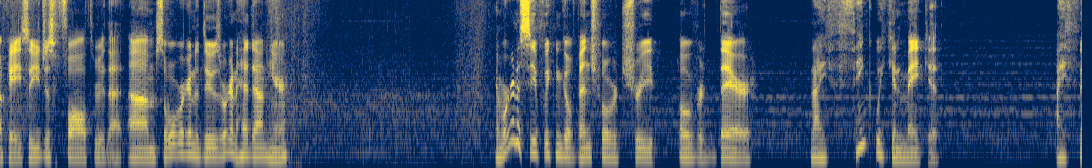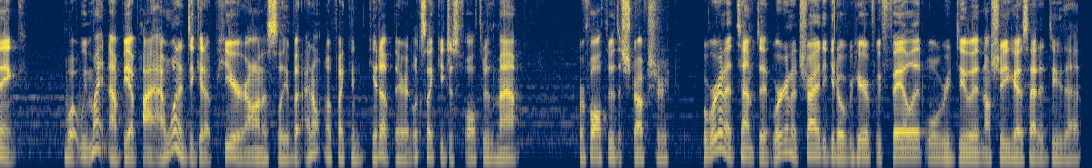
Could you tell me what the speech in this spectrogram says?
okay. So you just fall through that. Um, so what we're going to do is we're going to head down here. And we're going to see if we can go Vengeful Retreat over there. And I think we can make it. I think. What well, we might not be up high. I wanted to get up here, honestly, but I don't know if I can get up there. It looks like you just fall through the map or fall through the structure. But we're going to attempt it. We're going to try to get over here. If we fail it, we'll redo it. And I'll show you guys how to do that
